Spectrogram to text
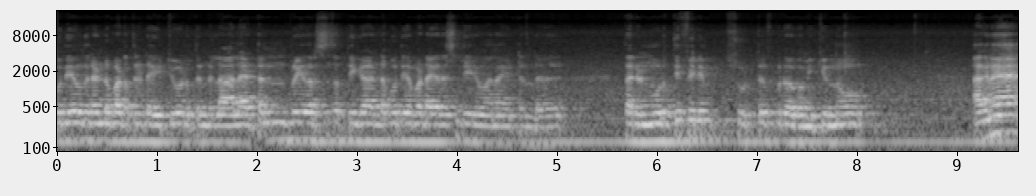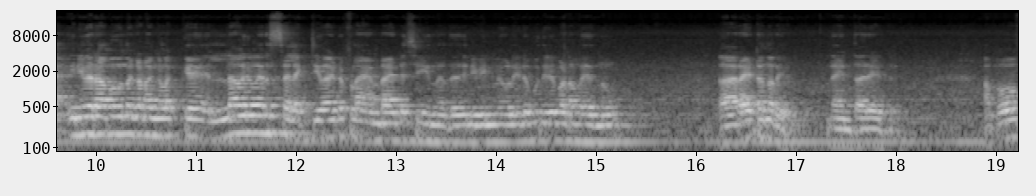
പുതിയ ഒന്ന് രണ്ട് പടത്തിന് ഡേറ്റ് കൊടുത്തിട്ടുണ്ട്. ലാലേട്ടൻ പ്രിയദർശൻ സത്യകാരന്റെ പുതിയ പടം ഏകദേശം തീരുമാനമായിട്ടുണ്ട്. തരുൺമൂർത്തി ഫിലിം ഷൂട്ട് പുരോഗമിക്കുന്നു. അങ്ങനെ ഇനി വരാൻ പോകുന്ന കടങ്ങളൊക്കെ എല്ലാവരും വളരെ സെലക്റ്റീവായിട്ട് പ്ലാൻഡായിട്ട് ചെയ്യുന്നത് നിവിൻ മോളിയുടെ പുതിയൊരു പടം വരുന്നു. ആരായിട്ടെന്നറിയും? നയൻതാരയായിട്ട്. അപ്പോൾ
